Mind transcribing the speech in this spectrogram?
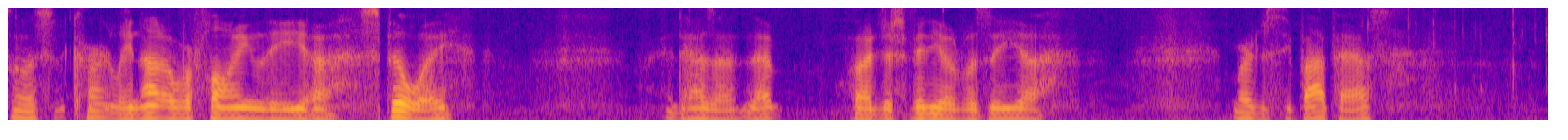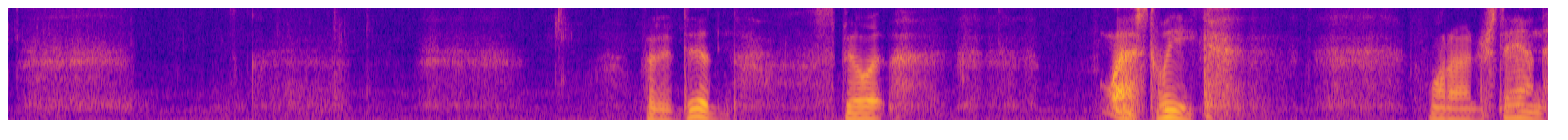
So it's currently not overflowing the uh, spillway. It has a, that, what I just videoed was the uh, emergency bypass. But it did spill it last week, what I understand.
